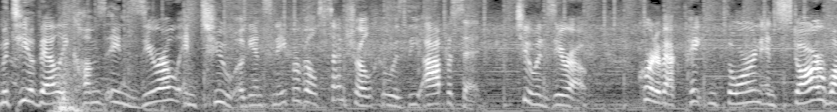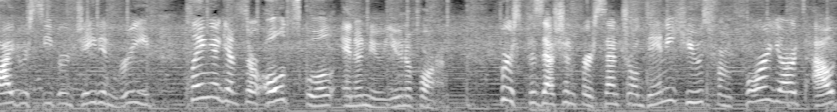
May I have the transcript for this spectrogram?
Metea Valley comes in 0 and 2 against Naperville Central, who is the opposite, 2 and 0. Quarterback Peyton Thorne and star wide receiver Jaden Reed playing against their old school in a new uniform. First possession for Central, Danny Hughes from four yards out,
